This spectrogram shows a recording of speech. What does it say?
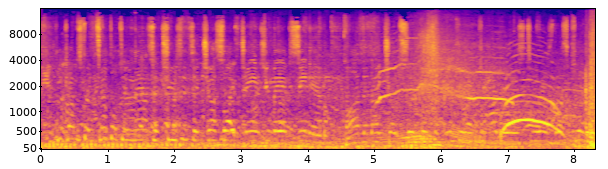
He comes from Templeton, Massachusetts, and just like James, you may have seen him on the Nitro Circus and Cowboys tours this kid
